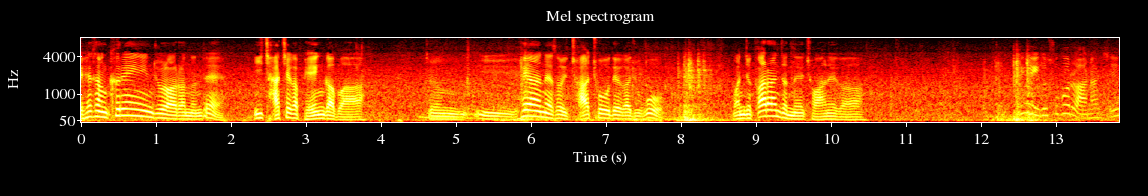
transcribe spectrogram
이게 해상 크레인인 줄 알았는데 이 자체가 배인가 봐. 좀 이 해안에서 좌초돼 가지고 완전 깔아앉았네 저 안에가 왜 이거 수거를 안 하지?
